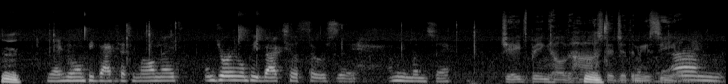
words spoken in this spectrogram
Hmm. Yeah, he won't be back till tomorrow night, and Jordan won't be back till Thursday. I mean Wednesday. Jade's being held hostage at the museum. Um,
